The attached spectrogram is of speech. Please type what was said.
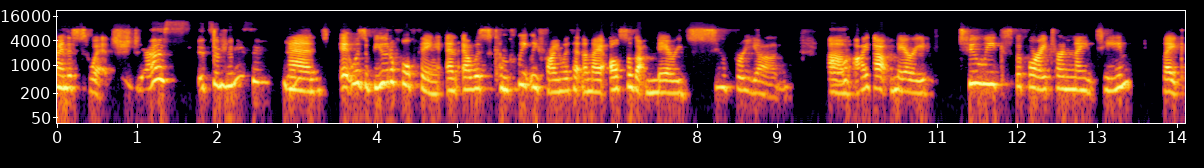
kind of switched. Yes, it's amazing. And it was a beautiful thing. And I was completely fine with it. And I also got married super young. Um, I got married two weeks before I turned 19, like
